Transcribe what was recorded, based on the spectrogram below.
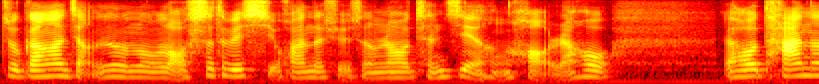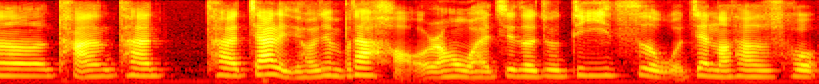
就刚刚讲的那种那种老师特别喜欢的学生，然后成绩也很好，然后然后她呢，她她她家里条件不太好，然后我还记得就第一次我见到她的时候，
